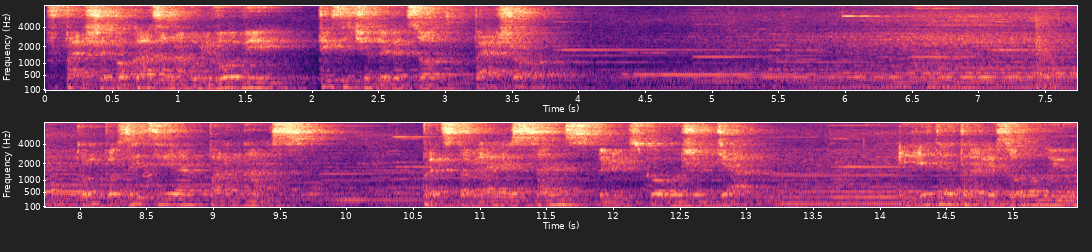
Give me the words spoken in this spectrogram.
вперше показана у Львові 1901. Композиція Парнас представляє сенс людського життя і є театралізованою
